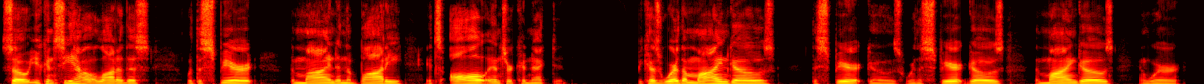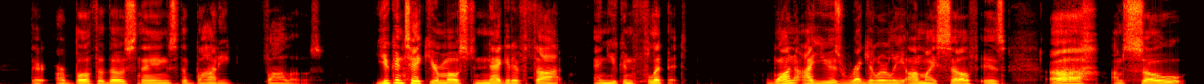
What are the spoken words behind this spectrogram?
So you can see how a lot of this with the spirit, the mind, and the body, it's all interconnected. Because where the mind goes, the spirit goes. Where the spirit goes, the mind goes. And where there are both of those things, the body follows. You can take your most negative thought and you can flip it. One I use regularly on myself is, ugh, I'm so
